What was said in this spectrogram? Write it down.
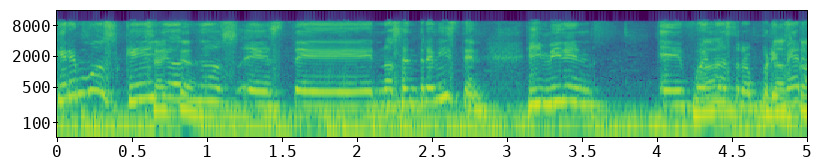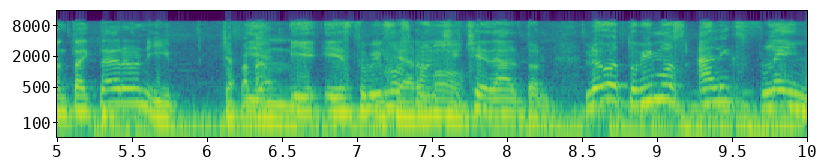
queremos que Exacto. ellos nos, este, nos entrevisten. Y miren, eh, fue Nos- nuestro Nos primer contactaron y y, y- y estuvimos Y con. Chiche Dalton. Luego tuvimos Alex Flame,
